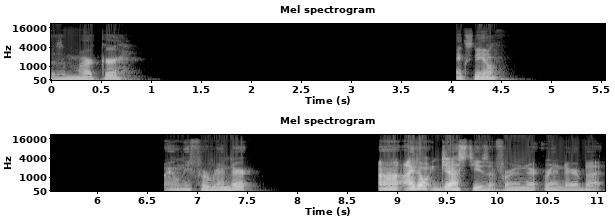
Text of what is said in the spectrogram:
as a marker. Thanks, Neil. Only for render? Uh, I don't just use it for render, render, but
